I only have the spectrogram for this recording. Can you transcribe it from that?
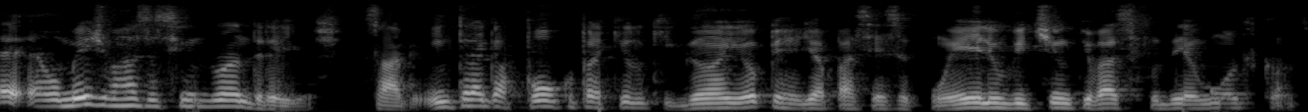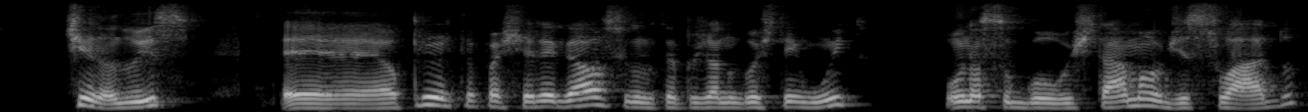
É, é o mesmo raciocínio do Andreas, sabe? Entrega pouco para aquilo que ganha. Eu perdi a paciência com ele. O Vitinho que vai se fuder em algum outro canto. Tirando isso, é, o primeiro tempo achei legal. O segundo tempo já não gostei muito. O nosso gol está amaldiçoado,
